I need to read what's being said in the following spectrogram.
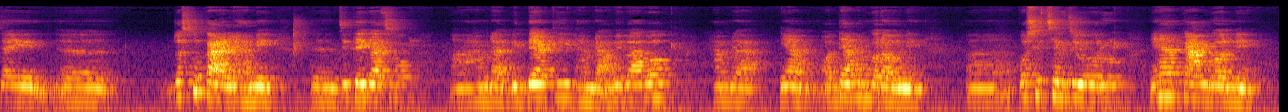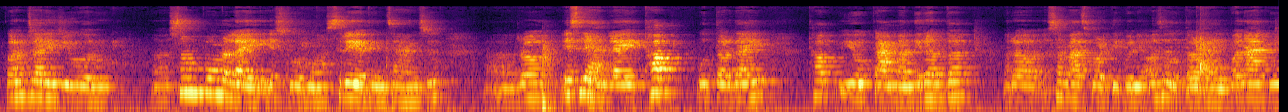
चाहिँ जसको कारणले हामी जितेका छौँ। हाम्रा विद्यार्थी हाम्रा अभिभावक हाम्रा यहाँ अध्यापन गराउने प्रशिक्षकज्यूहरू यहाँ काम गर्ने कर्मचारीज्यूहरू सम्पूर्णलाई यसको म श्रेय दिन चाहन्छु। र यसले हामीलाई थप उत्तरदायी थप यो काममा निरन्तर र समाजप्रति पनि अझ उत्तरदायी बनाएको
